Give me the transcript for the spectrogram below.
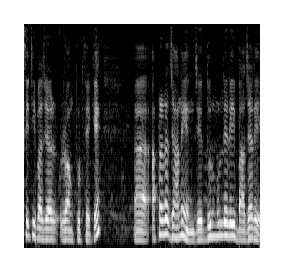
সিটি বাজার রংপুর থেকে। আপনারা জানেন যে দুর্মূল্যের এই বাজারে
